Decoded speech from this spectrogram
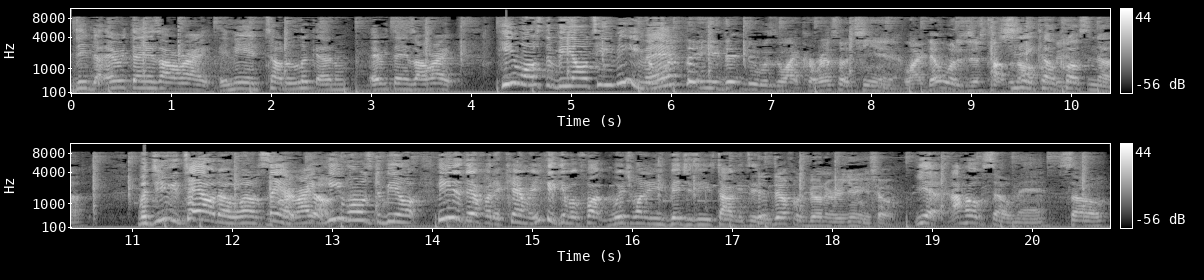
did the everything's all right, and then told her, "Look at him, everything's all right." He wants to be on TV, man. The one thing he didn't do was like caress her chin. Like that would have just topped She didn't come close enough. But you can tell though what I'm saying, right? Yeah. He wants to be on. He is there for the camera. He could give a fuck which one of these bitches he's talking to. definitely be on a reunion show. Yeah, I hope so, man. So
